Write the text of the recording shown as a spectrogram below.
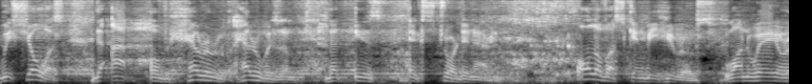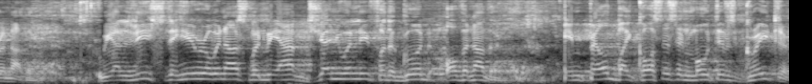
we show us the act of hero- heroism that is extraordinary. All of us can be heroes, one way or another. We unleash the hero in us when we act genuinely for the good of another, impelled by causes and motives greater,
